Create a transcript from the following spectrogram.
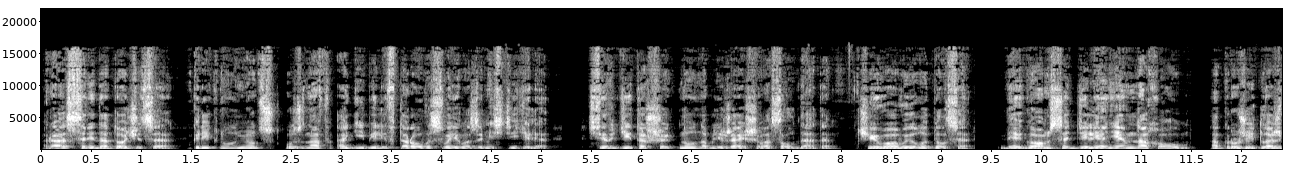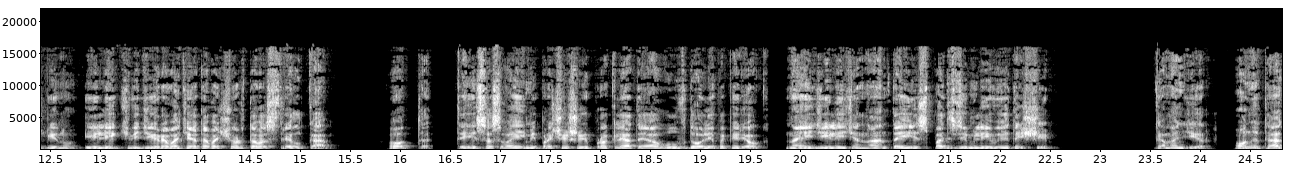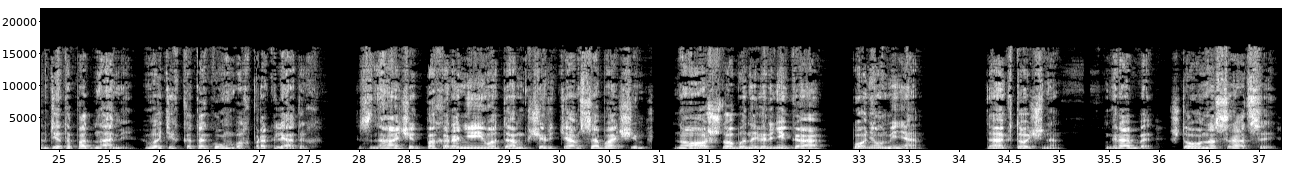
«Рассредоточиться!» — крикнул Мюц, узнав о гибели второго своего заместителя. Сердито шикнул на ближайшего солдата. «Чего вылупился? Бегом с отделением на холм, окружить ложбину и ликвидировать этого чертова стрелка. Отто, ты со своими прочеши проклятый аул вдоль и поперек. Найди лейтенанта и из-под земли вытащи. Командир, он и так где-то под нами, в этих катакомбах проклятых. Значит, похорони его там к чертям собачьим, но чтобы наверняка. Понял меня? Так точно. Граббе, что у нас с рацией?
